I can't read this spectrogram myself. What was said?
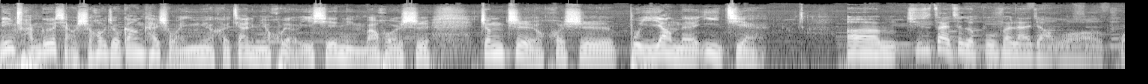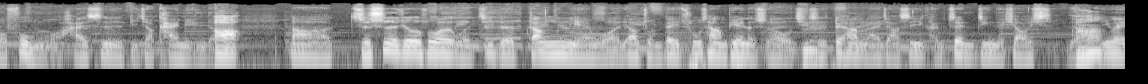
肯定传哥小时候就刚开始玩音乐，和家里面会有一些拧巴，或者是争执，或是不一样的意见。嗯，其实，在这个部分来讲，我我父母还是比较开明的啊。那只是就是说，我记得当年我要准备出唱片的时候，其实对他们来讲是一个很震惊的消息啊，因为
